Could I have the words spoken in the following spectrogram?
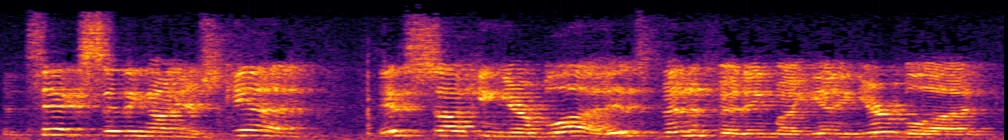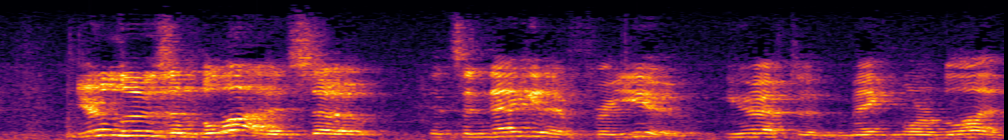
The tick sitting on your skin, it's sucking your blood. It's benefiting by getting your blood. You're losing blood, so it's a negative for you. You have to make more blood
